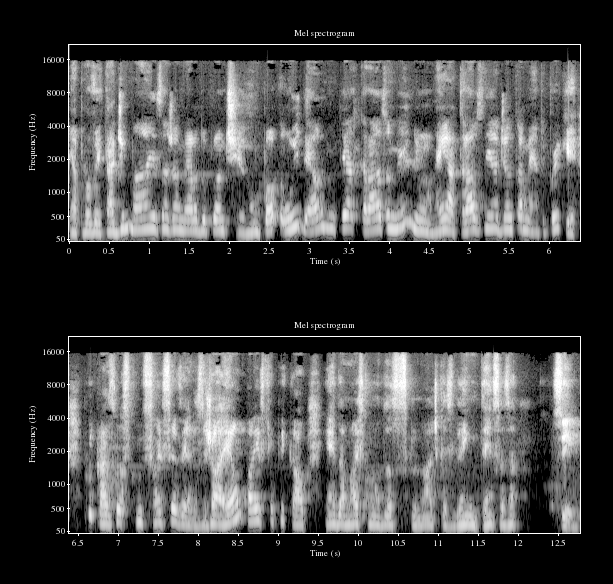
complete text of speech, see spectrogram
é aproveitar demais a janela do plantio. Não o ideal é não ter atraso nenhum, nem atraso nem adiantamento. Por quê? Por causa das condições severas. Já é um país tropical, e ainda mais com mudanças climáticas bem intensas, né? Sim,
